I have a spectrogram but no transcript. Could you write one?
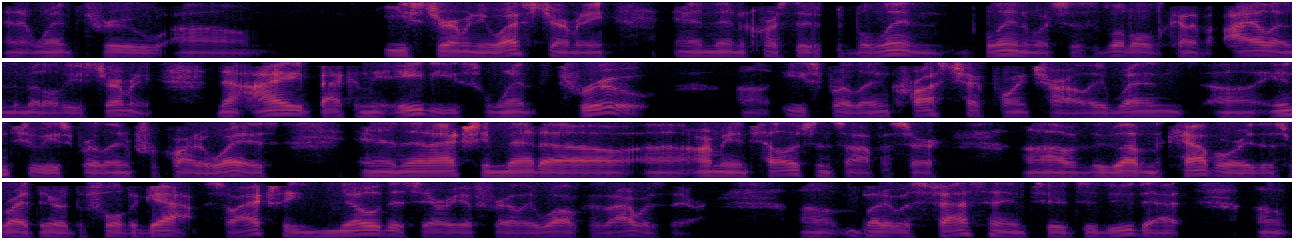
and it went through um, East Germany, West Germany, and then of course there's Berlin, Berlin, which is a little kind of island in the middle of East Germany. Now I back in the 80s went through uh, East Berlin, crossed checkpoint Charlie, went uh, into East Berlin for quite a ways, and then I actually met a, a Army intelligence officer uh, of the 11th Cavalry that's right there at the Fulda Gap. So I actually know this area fairly well because I was there. Um, but it was fascinating to to do that. Um,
